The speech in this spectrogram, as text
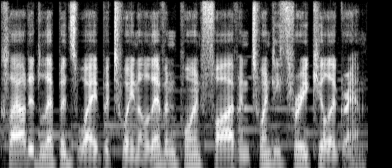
Clouded leopards weigh between 11.5 and 23 kilogram.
